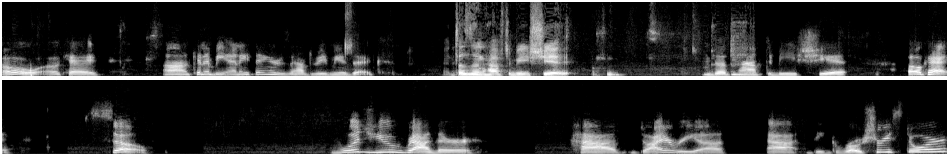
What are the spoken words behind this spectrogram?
oh, okay. Uh, can it be anything, or does it have to be music? It doesn't have to be shit. It doesn't have to be shit. Okay. So, would you rather have diarrhea at the grocery store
